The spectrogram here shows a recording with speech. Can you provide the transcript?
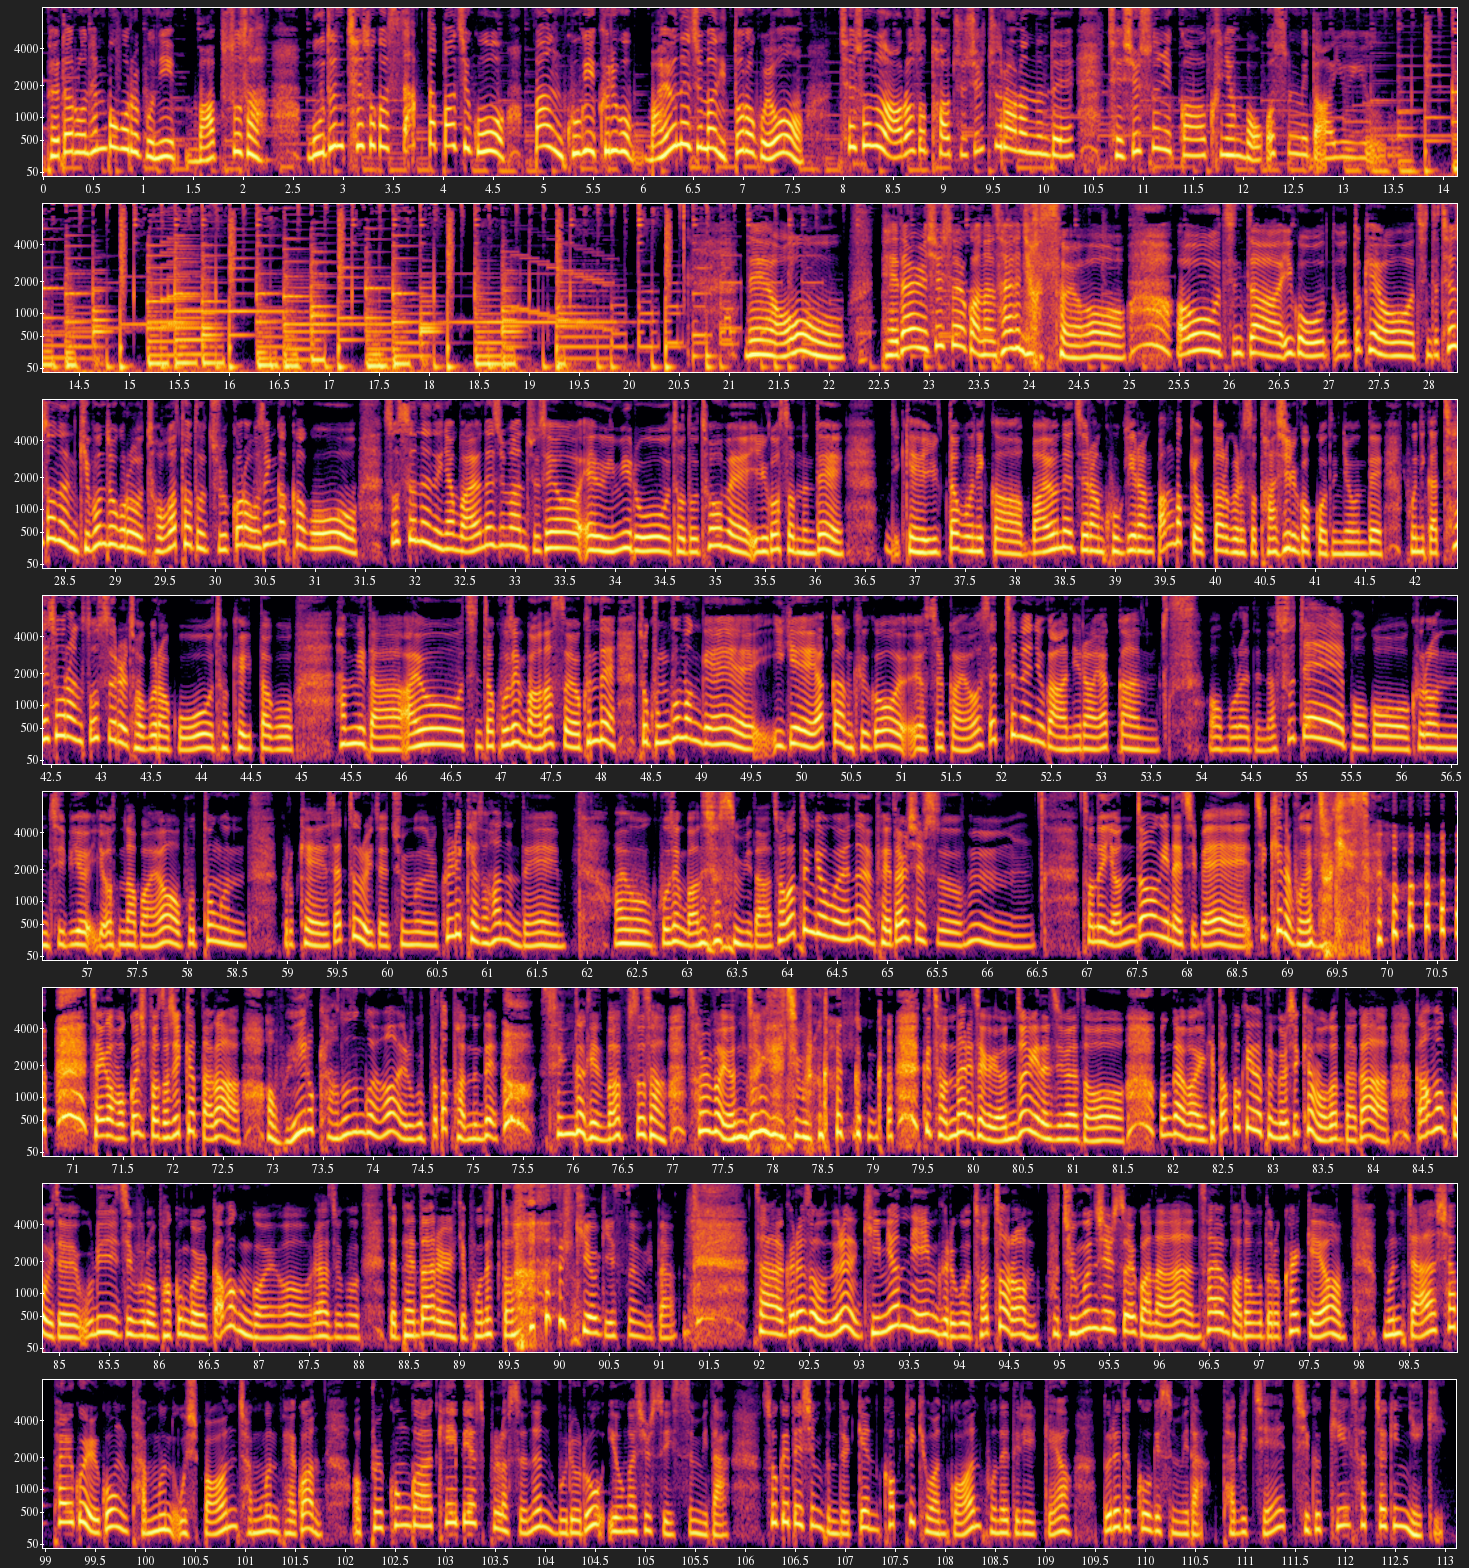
배달 온 햄버거를 보니 맙소사 모든 채소가 싹 다 빠지고 빵, 고기 그리고 마요네즈만 있더라고요. 채소는 알아서 다 주실 줄 알았는데 제 실수니까 그냥 먹었습니다. 유유. 네, 어 배달 실수에 관한 사연이었어요. 어우, 진짜, 이거 어, 떡해요 진짜 채소는 기본적으로 저 같아도 줄 거라고 생각하고, 소스는 그냥 마요네즈만 주세요의 의미로 저도 처음에 읽었었는데, 이렇게 읽다 보니까 마요네즈랑 고기랑 빵밖에 없다고 그래서 다시 읽었거든요. 근데 보니까 채소랑 소스를 적으라고 적혀 있다고 합니다. 아유, 진짜 고생 많았어요. 근데 저 궁금한 게, 이게 약간 그거, 였을까요? 세트 메뉴가 아니라 약간, 어, 뭐라 해야 되나, 수제 버거 그런 집이었나 봐요. 보통은 그렇게 세트로 이제 주문을 클릭해서 하는데, 아유, 고생 많으셨습니다. 저 같은 경우에는 배달 실수, hmm, 저는 연정이네 집에 치킨을 보낸 적이 있어요. 제가 먹고 싶어서 시켰다가 아 왜 이렇게 안 오는 거야? 이러고 딱 봤는데 생각에 맙소사 설마 연정이네 집으로 간 건가? 그 전날에 제가 연정이네 집에서 뭔가 막 이렇게 떡볶이 같은 걸 시켜 먹었다가 까먹고 이제 우리 집으로 바꾼 걸 까먹은 거예요. 그래가지고 이제 배달을 이렇게 보냈던 기억이 있습니다 자, 그래서 오늘은 김현님, 그리고 저처럼 주문 실수에 관한 사연 받아보도록 할게요. 문자, 샵8910, 단문 50원, 장문 100원, 어플 콩과 KBS 플러스는 무료로 이용하실 수 있습니다. 소개되신 분들께는 커피 교환권 보내드릴게요. 노래 듣고 오겠습니다. 다비치의 지극히 사적인 얘기.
